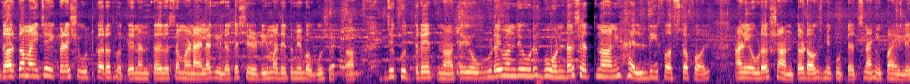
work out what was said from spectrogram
द्वारकामाईचे इकडे शूट करत होते नंतर जसं म्हणायला गेलं तर शिर्डीमध्ये तुम्ही बघू शकता. जे कुत्रे आहेत ना ते एवढे म्हणजे एवढे गोंडस आहेत ना आणि हेल्दी फर्स्ट ऑफ ऑल आणि एवढं शांत डॉग्स मी कुठंच नाही पाहिले.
